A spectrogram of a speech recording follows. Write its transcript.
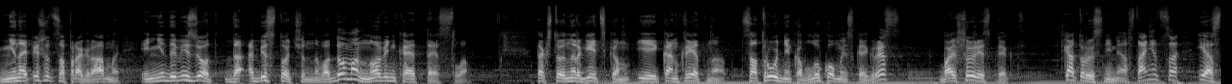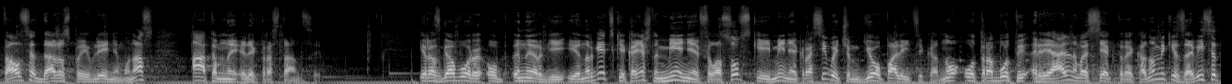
не напишутся программы, и не довезет до обесточенного дома новенькая Тесла. Так что энергетикам и конкретно сотрудникам Лукомельской ГРЭС большой респект, который с ними останется и остался даже с появлением у нас атомной электростанции. И разговоры об энергии и энергетике, конечно, менее философские и менее красивые, чем геополитика. Но от работы реального сектора экономики зависят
